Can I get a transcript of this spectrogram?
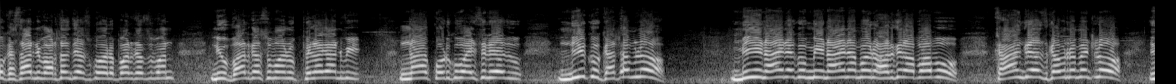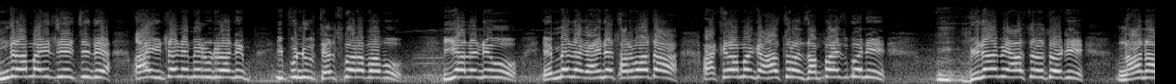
ఒకసారి నువ్వు అర్థం చేసుకోవాలి బాలకసుమన్ నువ్వు బాలకసుమన్ పిల్లగానివి. నా కొడుకు వయసు లేదు. నీకు గతంలో మీ నాయనకు మీ నాయనమ్మను అడుగురా బాబు. కాంగ్రెస్ గవర్నమెంట్లో ఇందిరమ్మ ఇల్లు ఇచ్చింది. ఆ ఇంట్లోనే మీరు ఉండరని ఇప్పుడు నువ్వు తెలుసుకోరా బాబు. ఇవాళ నువ్వు ఎమ్మెల్యేగా అయిన తర్వాత అక్రమంగా ఆస్తులను సంపాదించుకొని బినామీ ఆస్తులతోటి నానా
